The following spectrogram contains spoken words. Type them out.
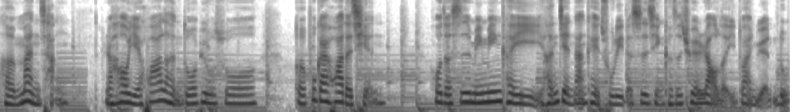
很漫长。然后也花了很多，譬如说，呃，不该花的钱，或者是明明可以很简单可以处理的事情，可是却绕了一段远路。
